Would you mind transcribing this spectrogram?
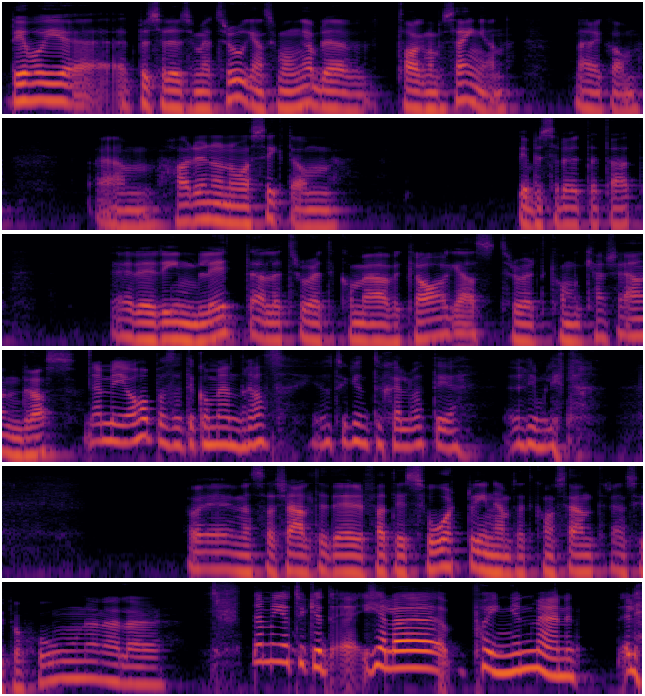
Det var ju ett beslut som jag tror ganska många blev tagna på sängen när det kom. Um, har du någon åsikt om det beslutet? Att är det rimligt eller tror du att det kommer överklagas? Tror du att det kommer kanske ändras? Nej men jag hoppas att det kommer ändras. Jag tycker inte själv att det är rimligt. Och är det nästan alltid, är det för att det är svårt att inhämta ett konsent i den situationen eller? Nej men jag tycker att eh, hela poängen med en, eller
